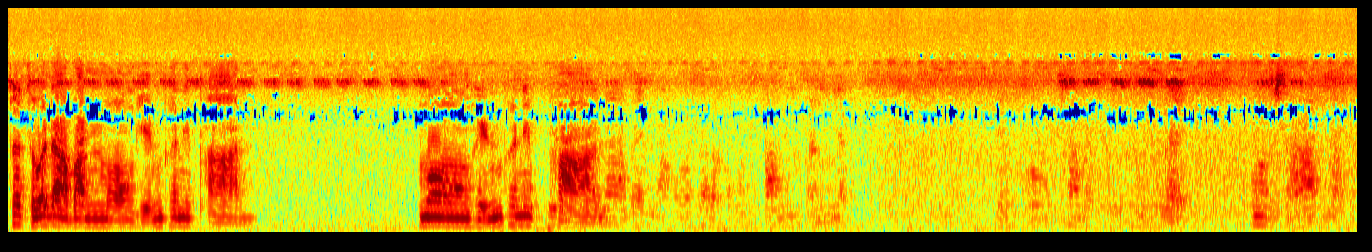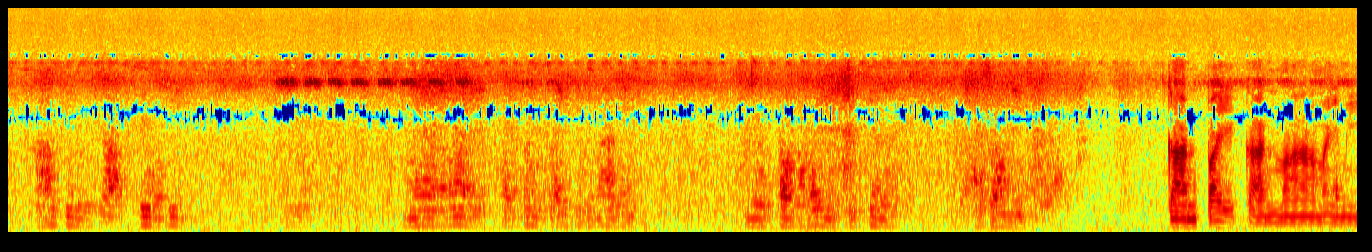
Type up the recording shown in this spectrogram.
พระสวสดาบันมองเห็นพระนิพพาน มองเห็นพระนิพพานเป็นของสร้างมาทีใหญ่ความสะอาดหาที่สะอาดคือว่าที่แม่ว่าคอยตั้งใจที่หน้าเนี่ยอยู่ตอนเราอยู่ที่เพื่อนของเรานี่การไปการมาไม่มี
